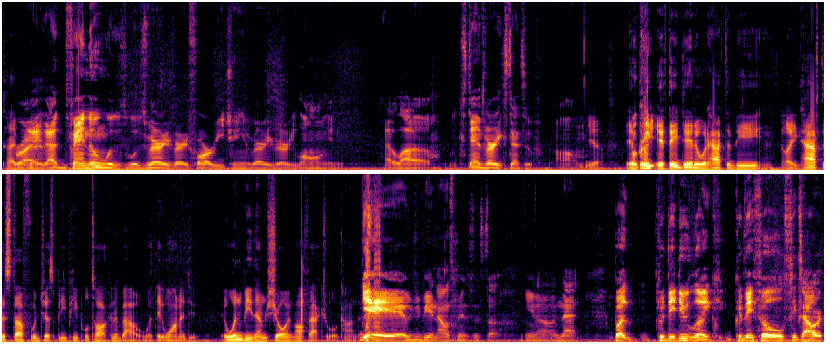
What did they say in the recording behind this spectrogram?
type right. of That FanDome was was very very far reaching and very very long and had a lot of extends very extensive. Um, Yeah. But If they, if they did, it would have to be like half the stuff would just be people talking about what they want to do. It wouldn't be them showing off actual content. Yeah, yeah, yeah, it would be announcements and stuff, you know, and that. But could they do like? Could they fill six hours,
